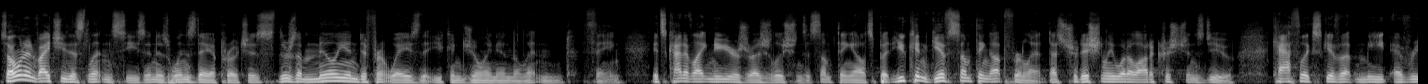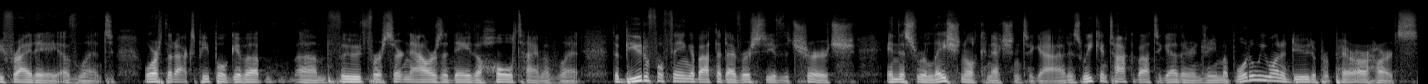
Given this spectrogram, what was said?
So I want to invite you this Lenten season as Wednesday approaches. There's a million different ways that you can join in the Lenten thing. It's kind of like New Year's resolutions, it's something else, but you can give something up for Lent. That's traditionally what a lot of Christians do. Catholics give up meat every Friday of Lent. Orthodox people give up um, food for certain hours a day the whole time of Lent. The beautiful thing about the diversity of the church in this relational connection to God is we can talk about together and dream up what do we want to do to prepare our hearts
